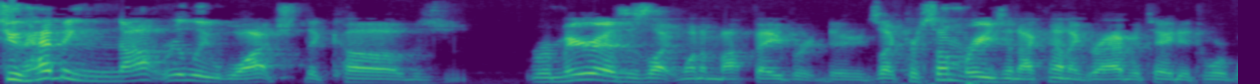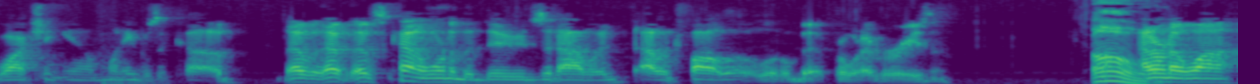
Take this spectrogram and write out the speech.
To having not really watched the Cubs, Ramirez is like one of my favorite dudes. Like for some reason, I kind of gravitated toward watching him when he was a Cub. That was, that, that was kind of one of the dudes that I would I would follow a little bit for whatever reason. Oh, I don't know why.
